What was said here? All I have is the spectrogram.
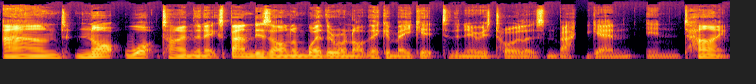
and not what time the next band is on and whether or not they can make it to the nearest toilets and back again in time.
